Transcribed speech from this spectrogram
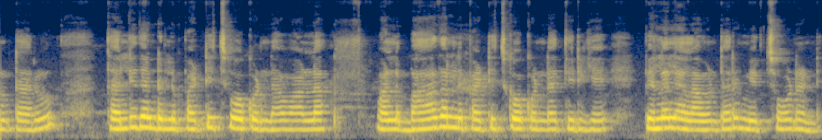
ఉంటారు? తల్లిదండ్రుల్ని పట్టించుకోకుండా వాళ్ళ వాళ్ళ బాధల్ని పట్టించుకోకుండా తిరిగే పిల్లలు ఎలా ఉంటారో మీరు చూడండి.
